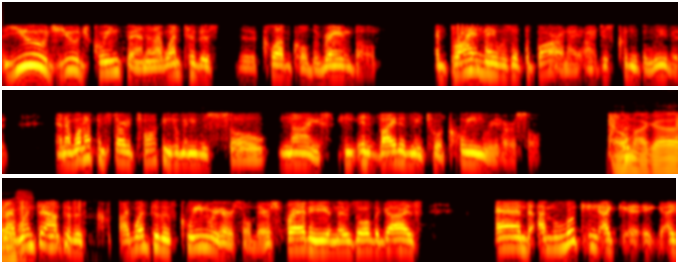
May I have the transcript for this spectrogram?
a huge, huge Queen fan, and I went to this the club called the Rainbow, and Brian May was at the bar, and I, I just couldn't believe it. And I went up and started talking to him, and he was so nice. He invited me to a Queen rehearsal. Oh my god! and I went down to this. I went to this Queen rehearsal. There's Freddie and there's all the guys, and I'm looking. I I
